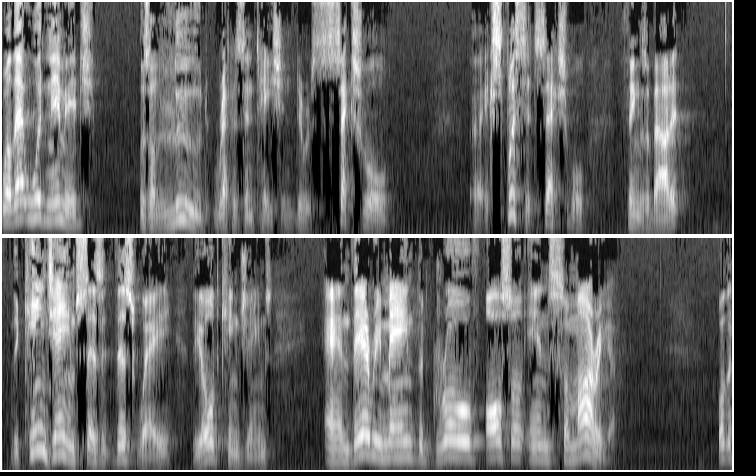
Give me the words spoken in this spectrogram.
Well, that wooden image was a lewd representation. There was sexual, uh, explicit sexual things about it. The King James says it this way, the old King James, and there remained the grove also in Samaria. Well, the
